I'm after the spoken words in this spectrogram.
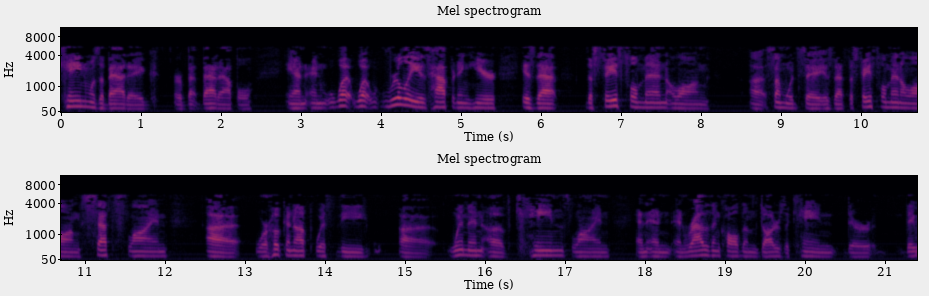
Cain was a bad egg, or bad apple. And, and what, what really is happening here is that the faithful men along, uh, some would say, is that the faithful men along Seth's line uh, were hooking up with the uh, women of Cain's line, and, and, and rather than call them daughters of Cain, they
